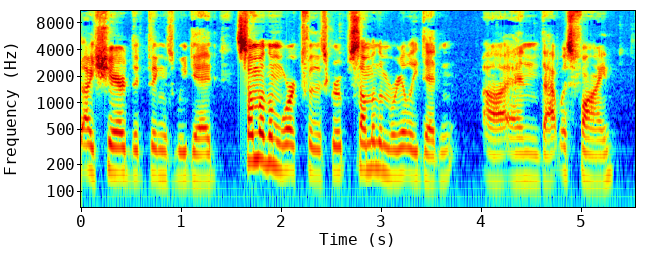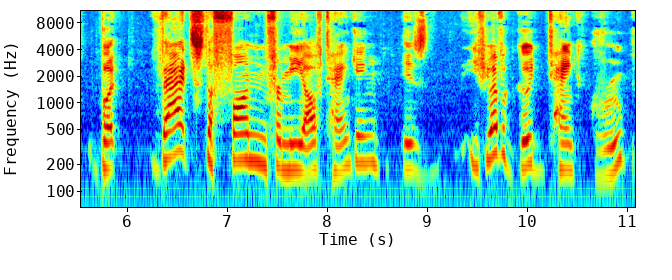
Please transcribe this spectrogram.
I shared the things we did. Some of them worked for this group. Some of them really didn't, uh, and that was fine. But that's the fun for me of tanking is if you have a good tank group,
